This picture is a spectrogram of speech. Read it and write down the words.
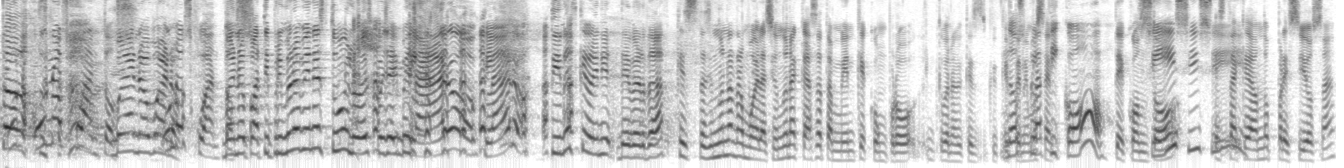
todos. Un- Unos cuantos. Bueno, bueno. Unos cuantos. Bueno, Pati, primero vienes tú y luego después ya invitas. Claro, claro. Tienes que venir. De verdad que se está haciendo una remodelación de una casa también que compró, que, bueno, que, que Nos tenemos en- platicó. te contó. Sí, sí, sí. Está quedando preciosa.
